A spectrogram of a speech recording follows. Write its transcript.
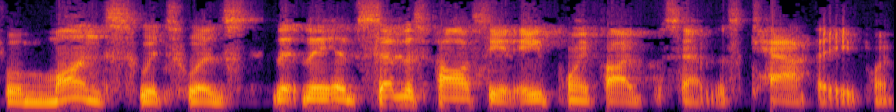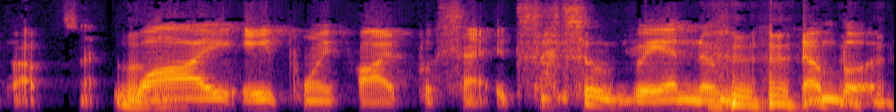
for months, which was that they had set this policy at 8.5%, this cap at 8.5%. percent mm hmm Why 8.5%? It's such a random number.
